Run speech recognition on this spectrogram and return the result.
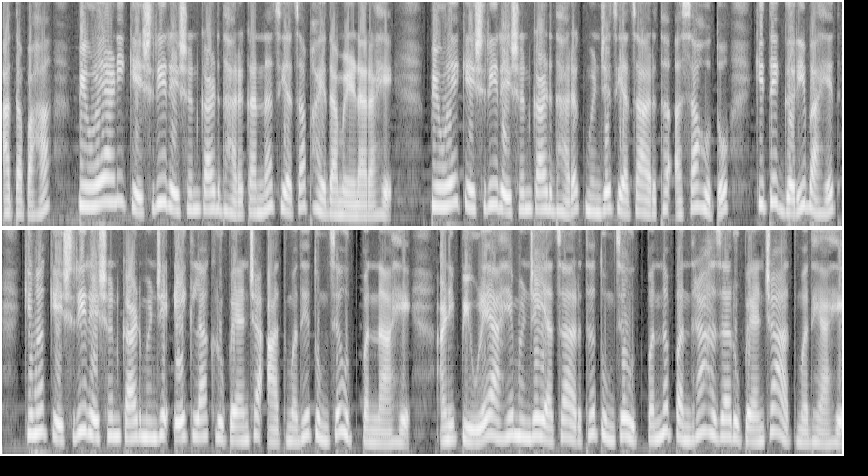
आता पहा पिवळे आणि केशरी रेशन कार्ड धारकांनाच याचा फायदा मिळणार आहे. पिवळे केशरी रेशन कार्ड धारक म्हणजेच याचा अर्थ असा होतो की ते गरीब आहेत किंवा केशरी रेशन कार्ड म्हणजे एक लाख रुपयांच्या आतमध्ये तुमचे उत्पन्न आहे आणि पिवळे आहे म्हणजे याचा अर्थ तुमचे उत्पन्न पंधरा हजार रुपयांच्या आतमध्ये आहे.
